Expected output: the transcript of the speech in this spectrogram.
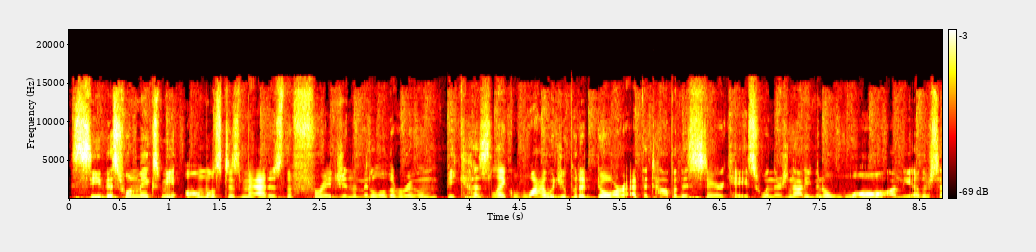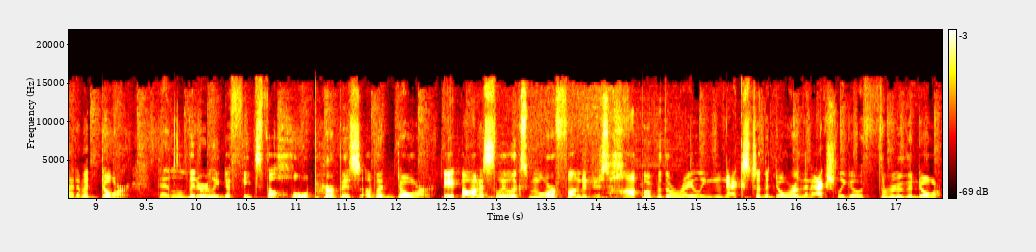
See, this one makes me almost as mad as the fridge in the middle of the room because, like, why would you put a door at the top of this staircase when there's not even a wall on the other side of a door? That literally defeats the whole purpose of a door. It honestly looks more fun to just hop over the railing next to the door than actually go through the door.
